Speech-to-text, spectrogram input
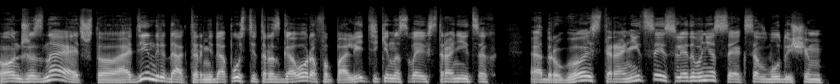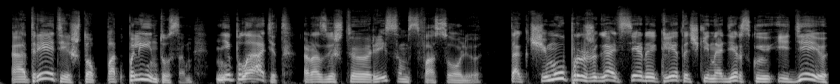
Он же знает, что один редактор не допустит разговоров о политике на своих страницах, а другой — сторонится исследования секса в будущем, а третий, что под плинтусом, не платит, разве что рисом с фасолью. Так чему прожигать серые клеточки на дерзкую идею,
